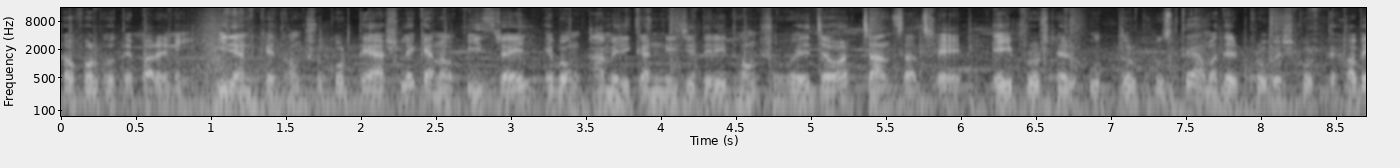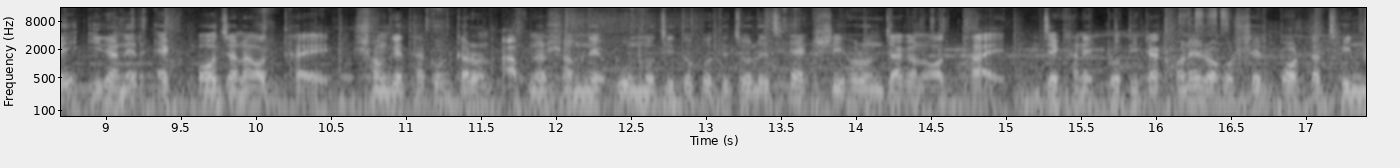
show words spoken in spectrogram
সফল হতে পারেনি। ইরানকে ধ্বংস করতে আসলে কেন ইসরায়েল এবং আমেরিকার নিজেদেরই ধ্বংস হয়ে যাওয়ার চান্স আছে? এই প্রশ্নের উত্তর খুঁজতে আমাদের প্রবেশ করতে হবে ইরানের এক অজানা অধ্যায়ে। সঙ্গে থাকুন, কারণ আপনার সামনে উন্মোচিত হতে চলেছে এক শিহরণ জাগানো অধ্যায়, যেখানে প্রতিটা ক্ষণে রহস্যের পর্দা ছিন্ন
